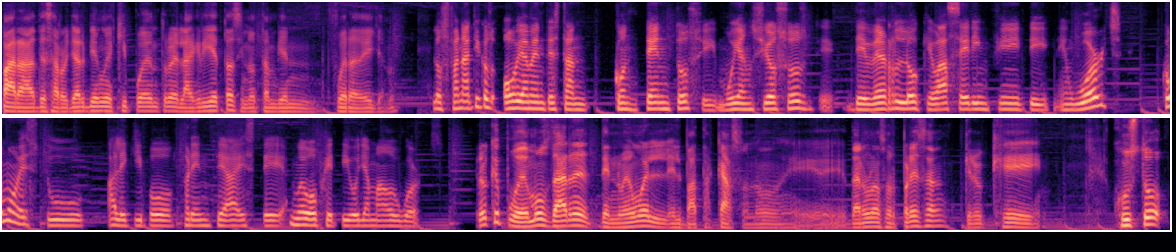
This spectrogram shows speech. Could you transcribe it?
para desarrollar bien un equipo dentro de la grieta, sino también fuera de ella, ¿no? Los fanáticos obviamente están contentos y muy ansiosos de, de ver lo que va a ser Infinity en Worlds. ¿Cómo ves tú al equipo frente a este nuevo objetivo llamado Worlds? Creo que podemos dar de nuevo el, batacazo, ¿no? Eh, dar una sorpresa. Creo que justo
